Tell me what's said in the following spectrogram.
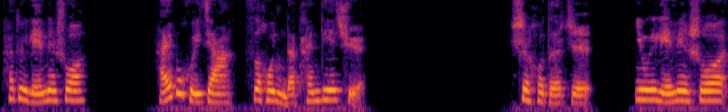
他对连连说：“还不回家伺候你的摊爹去。”事后得知，因为连连说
